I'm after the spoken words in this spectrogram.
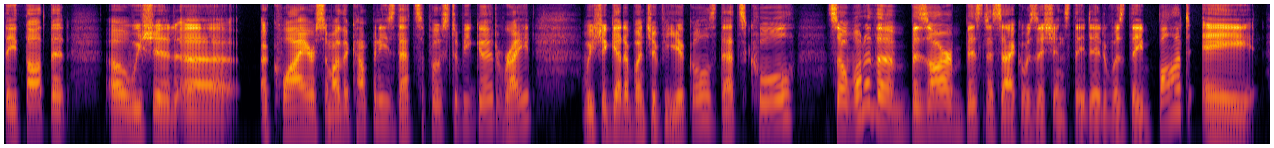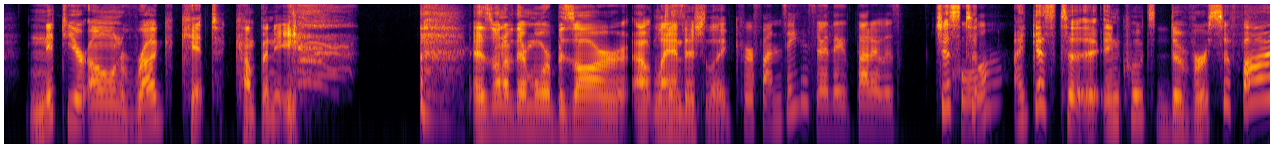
they thought that, "Oh, we should uh, acquire some other companies. That's supposed to be good, right? We should get a bunch of vehicles. That's cool." So one of the bizarre business acquisitions they did was they bought a knit your own rug kit company. As one of their more bizarre, outlandish, like For funsies, or they thought it was just to- I guess to, in quotes, diversify,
